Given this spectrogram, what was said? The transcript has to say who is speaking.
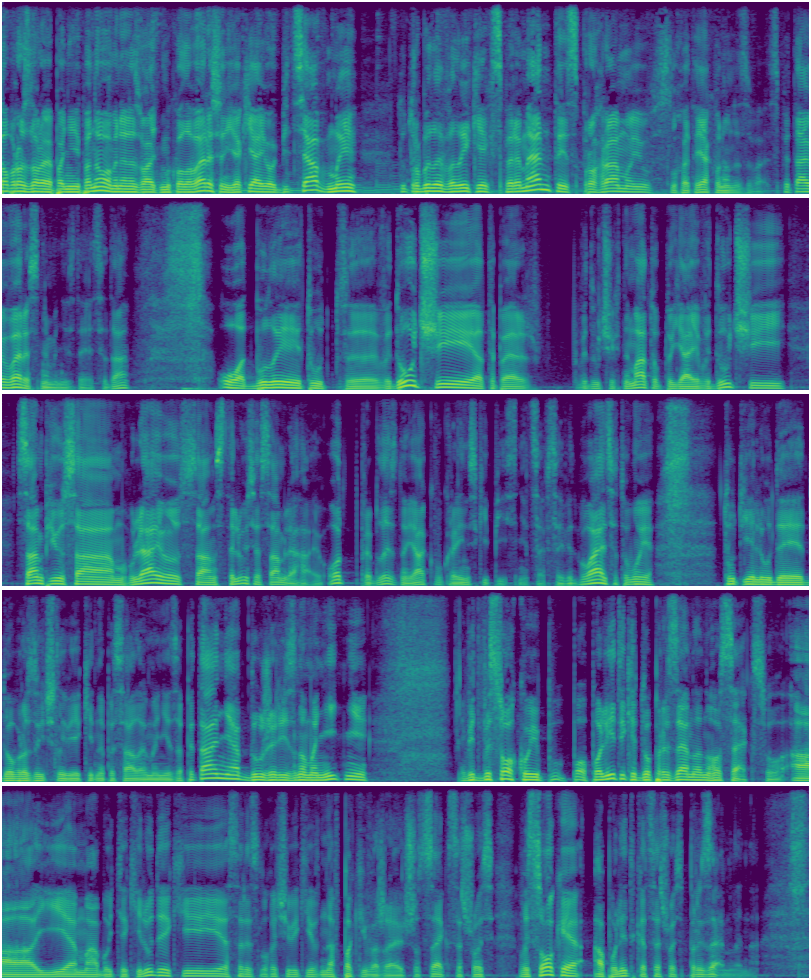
Speaker 1: Доброго здоров'я, пані і панове. Мене називають Микола Вересень. Як я і обіцяв, ми тут робили великі експерименти з програмою. Слухайте, як воно називається? Спитаю вересня, мені здається, так? От, були тут е, ведучі, а тепер ведучих нема. Тобто я і ведучий, сам п'ю, сам гуляю, сам стелюся, сам лягаю. От приблизно як в українській пісні. Це все відбувається. Тому я. Тут є люди доброзичливі, які написали мені запитання, дуже різноманітні від високої політики до приземленого сексу. А є, мабуть, такі люди, які є серед слухачів, які навпаки вважають, що секс це щось високе, а політика це щось приземлене.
